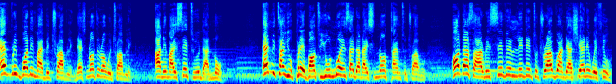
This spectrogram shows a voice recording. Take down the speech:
Everybody might be traveling. There's nothing wrong with traveling. And he might say to you that no. Anytime you pray about it, you know inside that it's not time to travel. Others are receiving leading to travel and they are sharing with you.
